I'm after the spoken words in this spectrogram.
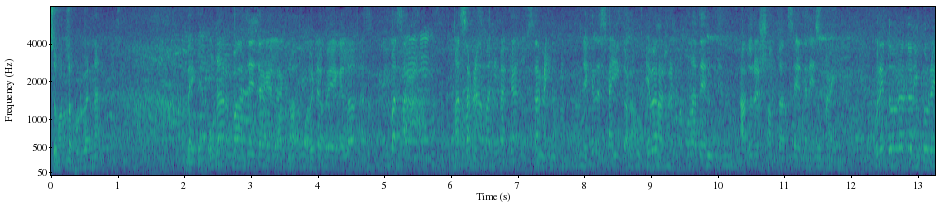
সুবহানাল্লাহ পড়বেন না? দেখেন ওনার পা যে জায়গায় লাগল ওইটা হয়ে গেল যেখানে সাই করা। এবার আসেন ওনাদের আদরের সন্তান সৈয়দান ইসমাইল। উনি দৌড়াদৌড়ি করে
